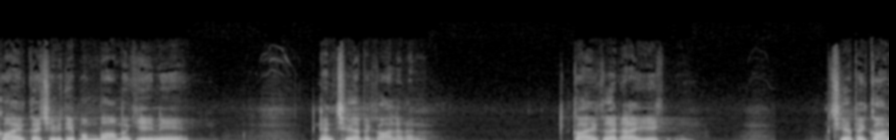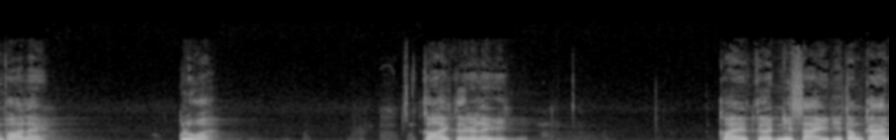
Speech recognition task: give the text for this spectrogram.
ก่อให้เกิดชีวิตที่ผมบอกเมื่อกี้นี้งั้นเชื่อไปก่อนแล้วกัน ก่อให้เกิดอะไรอีก เชื่อไปก่อนเพราะอะไร กลัว ก่อให้เกิดอะไรอีก ก่อให้เกิดนิสัยที่ต้องการ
